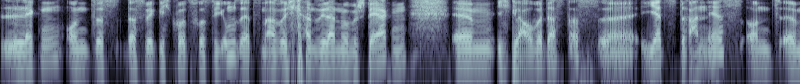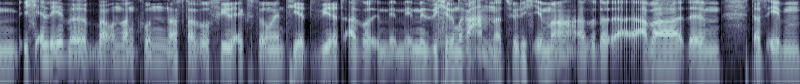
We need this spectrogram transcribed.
lecken denken und das, das wirklich kurzfristig umsetzen. Also ich kann sie da nur bestärken. Ähm, ich glaube, dass das äh, jetzt dran ist und ähm, ich erlebe bei unseren Kunden, dass da so viel experimentiert wird, also im, im, im sicheren Rahmen natürlich immer, also da, aber ähm, dass eben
